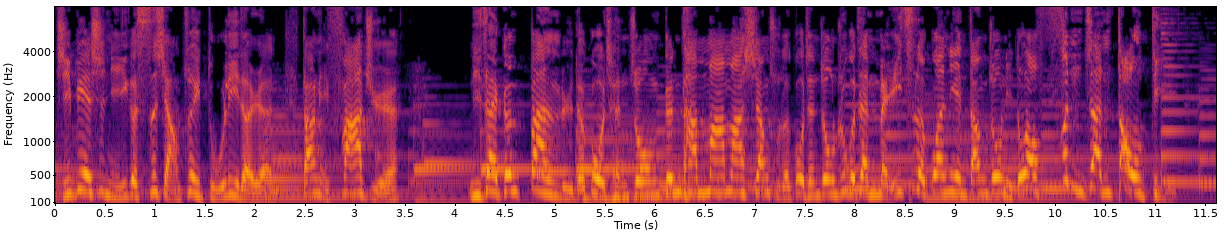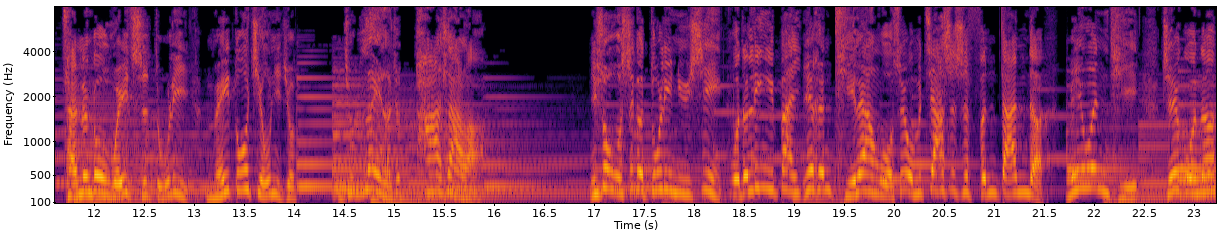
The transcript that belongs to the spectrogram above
即便是你一个思想最独立的人，当你发觉你在跟伴侣的过程中，跟他妈妈相处的过程中，如果在每一次的观念当中，你都要奋战到底，才能够维持独立，没多久你就。你就累了，就趴下了。你说我是个独立女性，我的另一半也很体谅我，所以我们家事是分担的，没问题。结果呢？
